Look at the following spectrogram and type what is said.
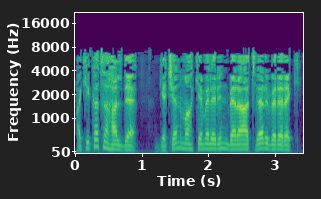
Hakikati halde geçen mahkemelerin beraatler vererek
